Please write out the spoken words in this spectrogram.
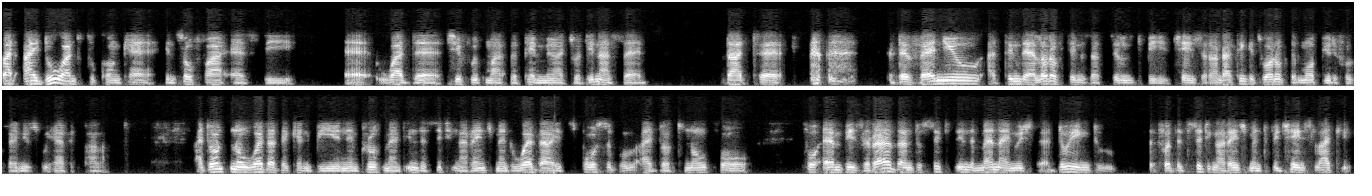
But I do want to concur insofar as the uh, what uh, Chief Whip the Pemmy Majodina said that uh, the venue, I think there are a lot of things that still need to be changed around. I think it's one of the more beautiful venues we have in Parliament. I don't know whether there can be an improvement in the sitting arrangement, whether it's possible. I don't know for for MPs rather than to sit in the manner in which they're doing to for the sitting arrangement to be changed slightly.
